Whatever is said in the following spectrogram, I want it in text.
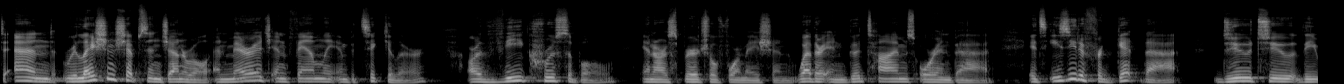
To end, relationships in general and marriage and family in particular are the crucible in our spiritual formation, whether in good times or in bad. It's easy to forget that due to the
